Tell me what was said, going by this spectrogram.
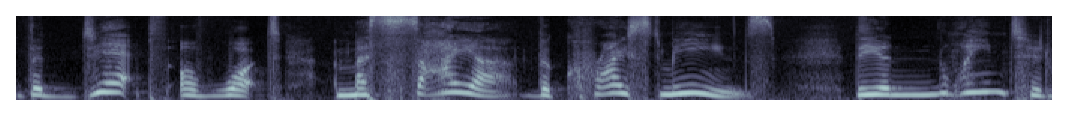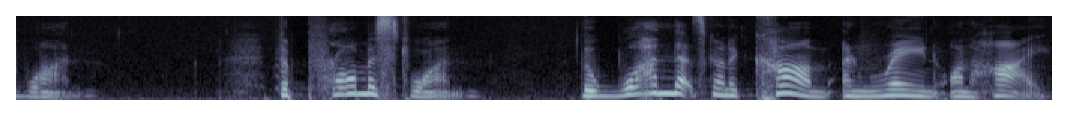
the depth of what Messiah, the Christ, means? The anointed one, the promised one, the one that's going to come and reign on high.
